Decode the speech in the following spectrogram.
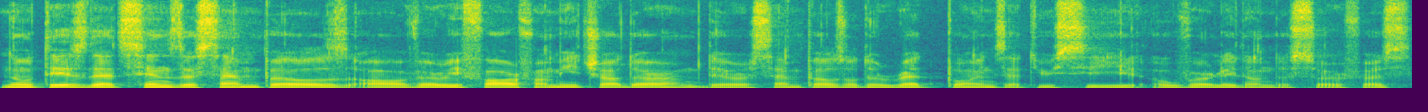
Notice that since the samples are very far from each other, the samples are the red points that you see overlaid on the surface,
